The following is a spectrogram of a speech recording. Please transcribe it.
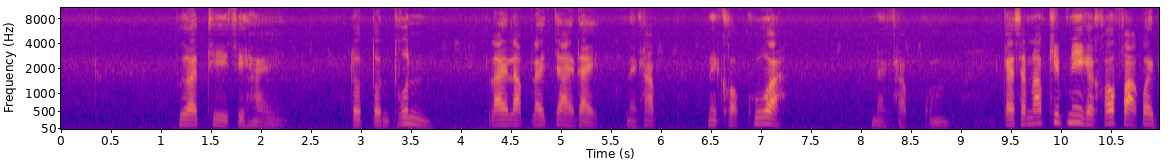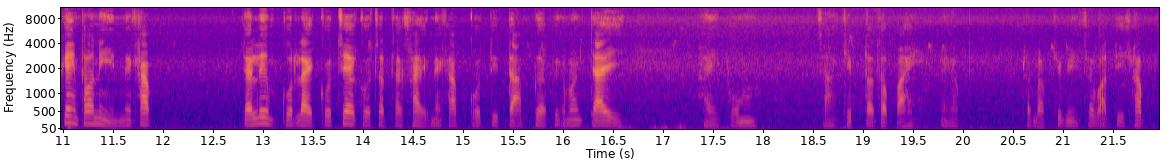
พื่อที่จะให้ลดต้นทุนรายรับรายจ่ายได้นะครับ ในครอบครัวนะครับผมแต่สำหรับคลิปนี้ก็ขอฝากไว้เพียงเท่านี้นะครับอย่าลืมกดไลค์กดแชร์กดซับสไครต์นะครับ กดติดตามเพื่อเป็นกำลังใจ ให้ผมสร้างคลิปต่อๆไปนะครับสำหรับคลิปนี้สวัสดีครับ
